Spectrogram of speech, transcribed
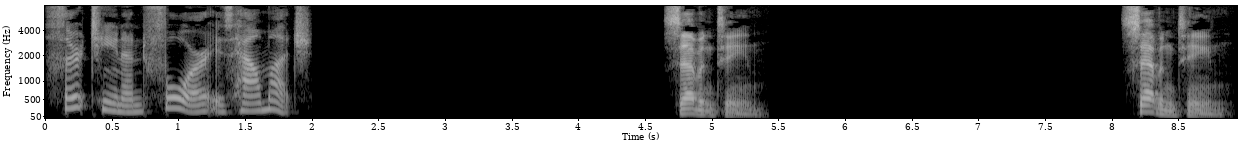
13 and 4 is how much? 17. 17.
